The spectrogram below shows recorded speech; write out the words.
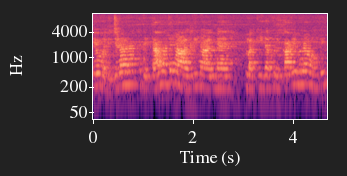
ਘਿਓ ਰਿੱਝਣਾ ਰੱਖ ਦਿੱਤਾ ਵਾ ਤੇ ਨਾਲ ਦੀ ਨਾਲ ਮੈਂ ਮੱਕੀ ਦਾ ਫੁਲਕਾ ਵੀ ਬਣਾਉਂਗੀ।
